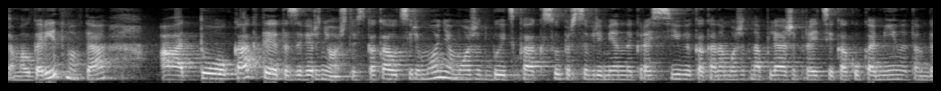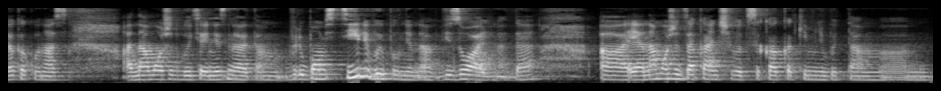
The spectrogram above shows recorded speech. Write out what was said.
там алгоритмов, да, а то, как ты это завернешь, то есть какао-церемония может быть как суперсовременной, красивой, как она может на пляже пройти, как у камина, там, да, как у нас, она может быть, я не знаю, там, в любом стиле выполнена визуально, да, и она может заканчиваться как какими-нибудь там эм,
